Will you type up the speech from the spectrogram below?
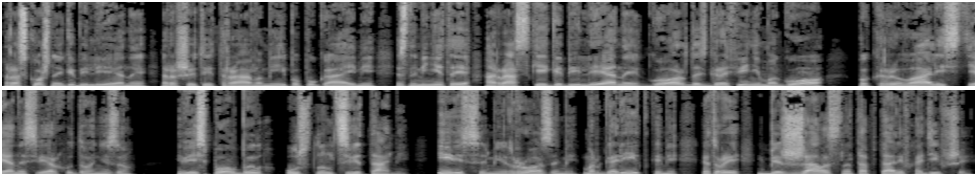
Роскошные гобелены, расшитые травами и попугаями, знаменитые арасские гобелены, гордость графини Маго, покрывали стены сверху донизу. Весь пол был устлан цветами, ирисами, розами, маргаритками, которые безжалостно топтали входившие.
